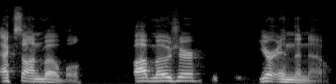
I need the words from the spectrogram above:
ExxonMobil. Bob Mosher, you're in the know.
